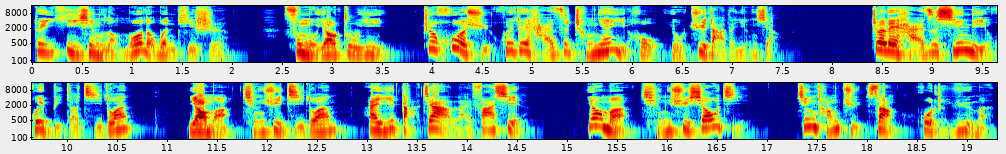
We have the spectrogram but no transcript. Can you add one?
对异性冷漠的问题时，父母要注意，这或许会对孩子成年以后有巨大的影响。这类孩子心理会比较极端，要么情绪极端，爱以打架来发泄。要么情绪消极，经常沮丧或者郁闷，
